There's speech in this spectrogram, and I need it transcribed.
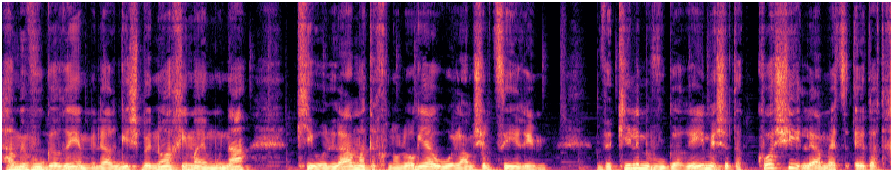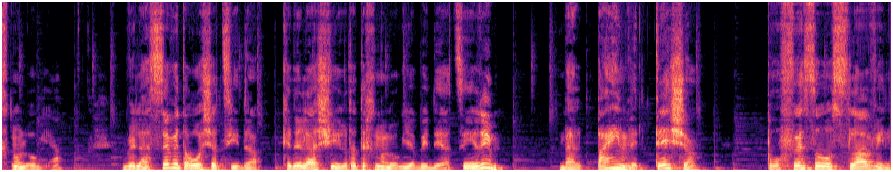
המבוגרים, להרגיש בנוח עם האמונה כי עולם הטכנולוגיה הוא עולם של צעירים, וכי למבוגרים יש את הקושי לאמץ את הטכנולוגיה, ולהסב את הראש הצידה כדי להשאיר את הטכנולוגיה בידי הצעירים. ב-2009 פרופסור סלבין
